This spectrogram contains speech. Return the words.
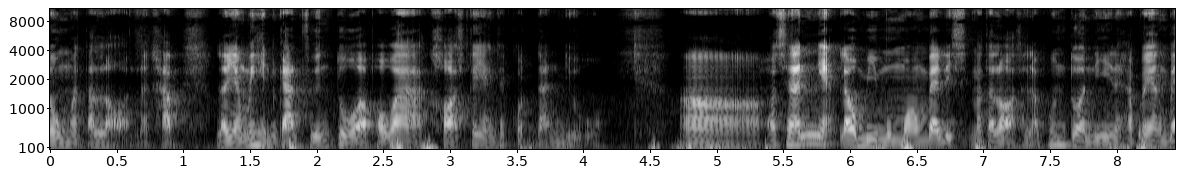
ลงมาตลอดนะครับ เรายังไม่เห็นการฟื้นตัว เพราะว่าคอสก็ยังจะกดดันอยู่ เพราะฉะนั้นเนี่ย เรามีมุมมอง bearish มาตลอดสำหรับหุ้นตัวนี้นะครับ ก็ยังแบ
